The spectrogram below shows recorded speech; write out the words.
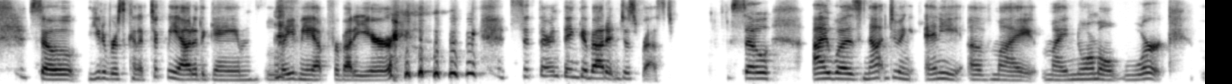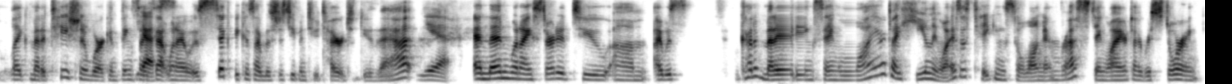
so universe kind of took me out of the game, laid me up for about a year. sit there and think about it and just rest so i was not doing any of my my normal work like meditation work and things like yes. that when i was sick because i was just even too tired to do that. Yeah. And then when i started to um i was kind of meditating saying why aren't i healing? Why is this taking so long? I'm resting. Why aren't i restoring?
